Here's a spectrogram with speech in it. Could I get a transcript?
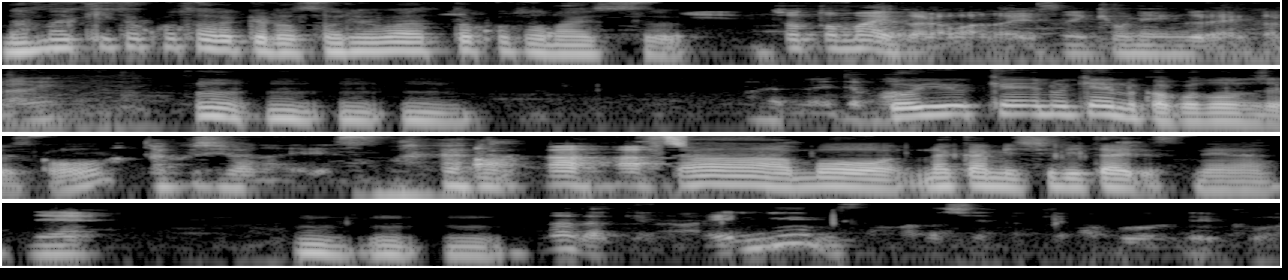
名前聞いたことあるけど、それはやったことないっす。ちょっと前から話題ですね。去年ぐらいからね。うんうんうんうん。どういう系のゲームかご存知ですか？全く知らないです。あ じゃあ、もう中身知りたいですね。ね。うんうんうん。なんだっけな？エンゲームさん話してんだっけな、ブーンレイクは。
